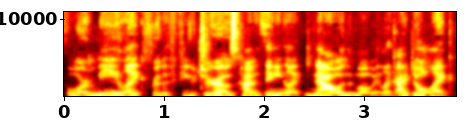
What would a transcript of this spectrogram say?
for me, like for the future. I was kind of thinking, like, now in the moment, like, I don't like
